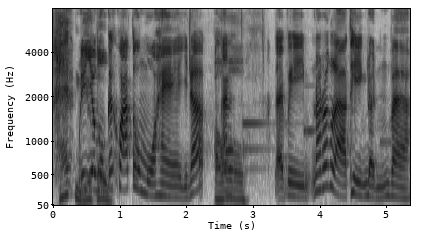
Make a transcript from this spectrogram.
Hát mà đi vô tu một cái khóa tu mùa hè gì đó. Ồ. Anh tại vì nó rất là thiền định và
